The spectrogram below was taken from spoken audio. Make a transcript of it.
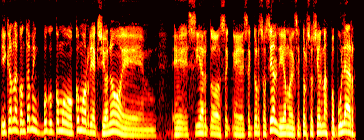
Y Carla, contame un poco cómo, cómo reaccionó eh, eh, cierto eh, sector social, digamos, el sector social más popular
